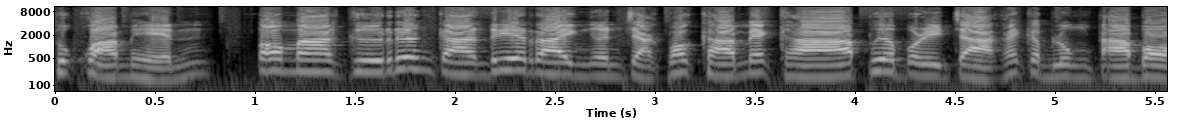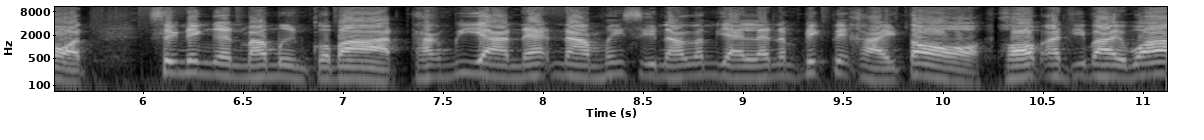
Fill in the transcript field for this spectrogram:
ทุกความเห็น ต่อมาคือเรื่องการเรียรายเงินจากพ่อค้าแม่ค้า เพื่อบริจาคให้กับลุงตาบอด ซึ่งได้เงินมาหมื่นกว่าบาท ทางพี่ยาแนะนำให้ซื้อน้ำลำไยและน้ำพริกไปขายต่อ พร้อมอธิบายว่า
